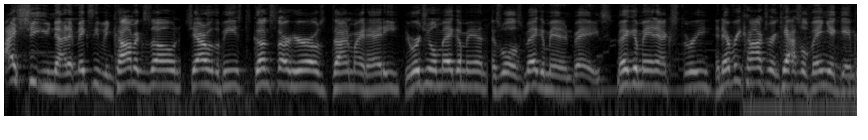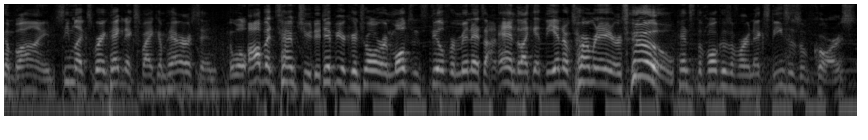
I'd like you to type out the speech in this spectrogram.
I shit you not, it makes even Comix Zone, Shadow of the Beast, Gunstar Heroes, Dynamite Headdy, the original Mega Man, as well as Mega Man and Bass, Mega Man X3, and every Contra and Castlevania game combined seem like spring picnics by comparison, and will all but tempt you to dip your controller in molten steel for minutes on end like at the end of Terminator 2! Hence the focus of our next thesis, of course.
